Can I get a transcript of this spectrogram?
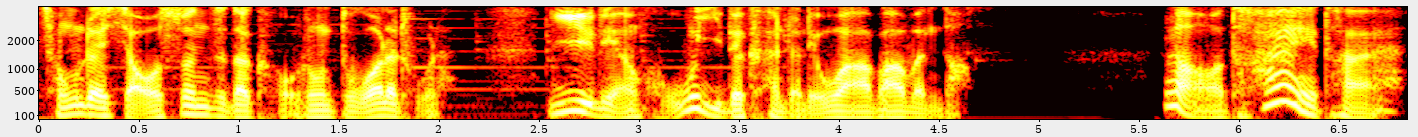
从这小孙子的口中夺了出来，一脸狐疑的看着刘阿八问道：“老太太，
